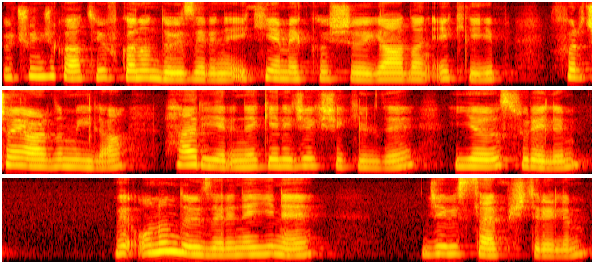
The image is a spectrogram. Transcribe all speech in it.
Üçüncü kat yufkanın da üzerine 2 yemek kaşığı yağdan ekleyip fırça yardımıyla her yerine gelecek şekilde yağı sürelim. Ve onun da üzerine yine ceviz serpiştirelim.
